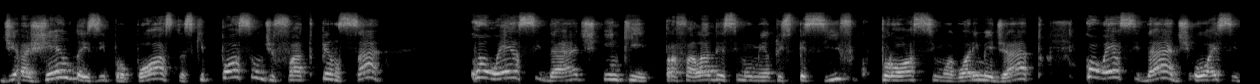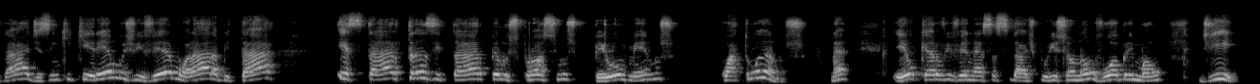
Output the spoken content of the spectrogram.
de agendas e propostas que possam, de fato, pensar qual é a cidade em que, para falar desse momento específico, próximo, agora imediato, qual é a cidade ou as cidades em que queremos viver, morar, habitar, estar, transitar pelos próximos, pelo menos, quatro anos. Né? Eu quero viver nessa cidade, por isso eu não vou abrir mão de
